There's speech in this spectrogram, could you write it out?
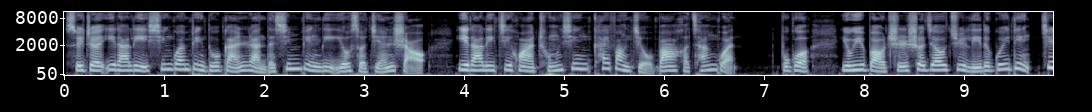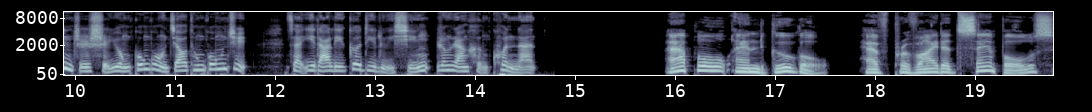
随着意大利新冠病毒感染的新病例有所减少，意大利计划重新开放酒吧和餐馆。 不过，由于保持社交距离的规定，禁止使用公共交通工具，在意大利各地旅行仍然很困难。 Apple and Google have provided samples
